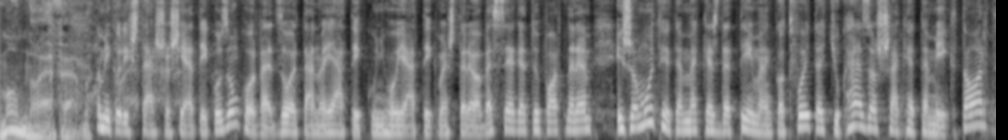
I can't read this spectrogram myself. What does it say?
Manna FM. Amikor is társas játékozunk, Horváth Zoltán a játékkunyhó játékmestere a beszélgető partnerem, és a múlt héten megkezdett témánkat folytatjuk, házasság hete még tart,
